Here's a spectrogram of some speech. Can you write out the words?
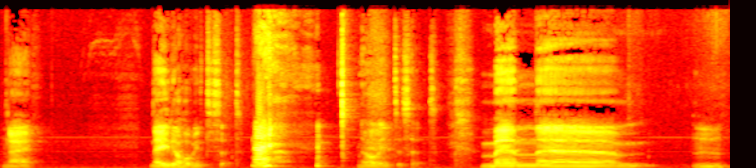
Nej. Nej, det har vi inte sett. Nej. Det har vi inte sett. Men... Eh, mm.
